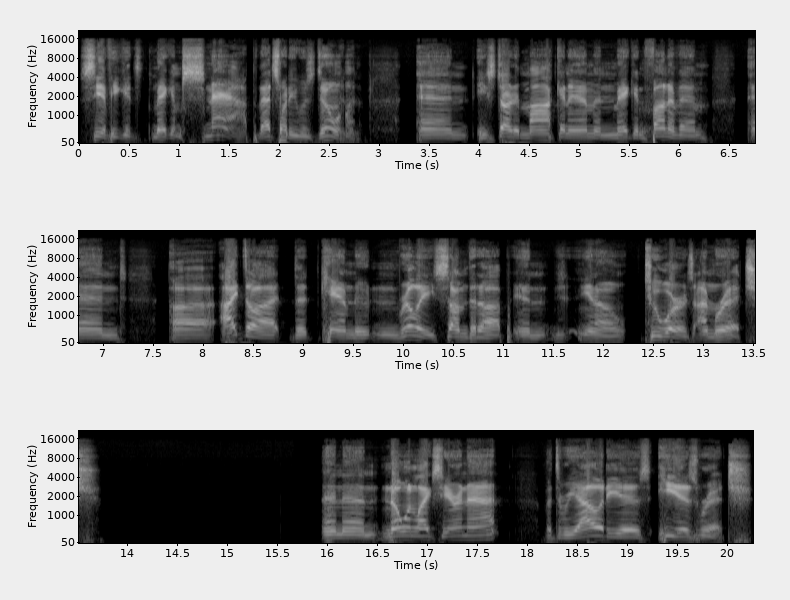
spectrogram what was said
see if he could make him snap. That's what he was doing. And he started mocking him and making fun of him. And uh, I thought that Cam Newton really summed it up in, you know, two words I'm rich. And then no one likes hearing that. But the reality is, he is rich.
